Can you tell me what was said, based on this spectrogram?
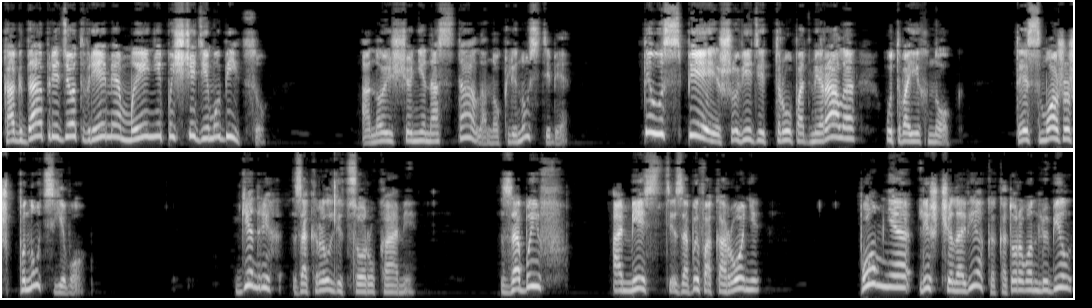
Когда придет время, мы не пощадим убийцу. Оно еще не настало, но, клянусь тебе, ты успеешь увидеть труп адмирала у твоих ног. Ты сможешь пнуть его. Генрих закрыл лицо руками. Забыв о мести, забыв о короне, помня лишь человека, которого он любил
